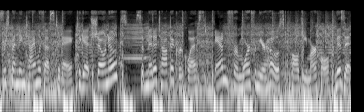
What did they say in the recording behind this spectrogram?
For spending time with us today. To get show notes, submit a topic request, and for more from your host, Paul G. Markel, visit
